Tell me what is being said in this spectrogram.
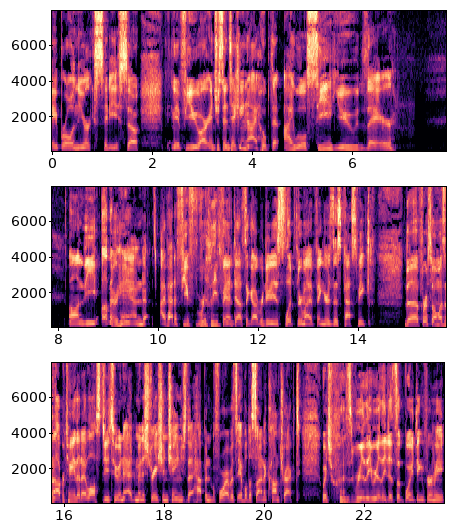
April in New York City. So if you are interested in taking, I hope that I will see you there. On the other hand, I've had a few really fantastic opportunities slip through my fingers this past week. The first one was an opportunity that I lost due to an administration change that happened before I was able to sign a contract, which was really, really disappointing for me,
